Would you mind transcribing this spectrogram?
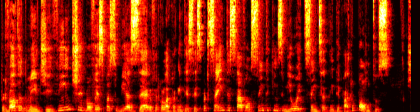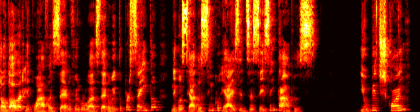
Por volta do meio-dia 20, Bovespa subia 0,46% e estava aos 115.874 pontos. Já o dólar recuava 0,08%, negociado a R$ 5,16. E o Bitcoin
